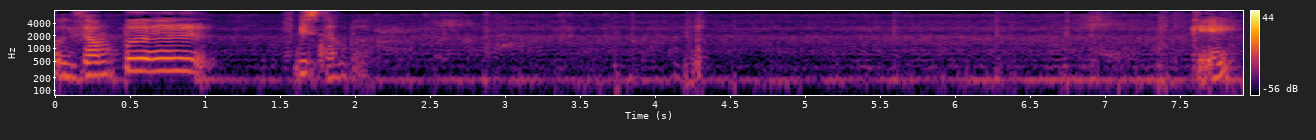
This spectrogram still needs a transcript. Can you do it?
For example, this number. Okay.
